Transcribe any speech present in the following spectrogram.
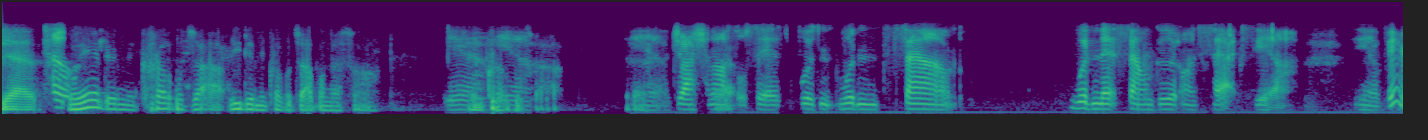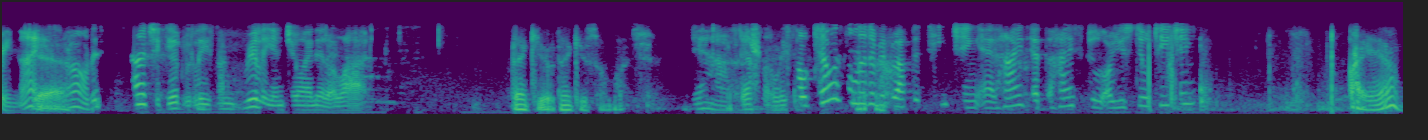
yeah. Totally. Wayne did an incredible job. He did an incredible job on that song. Yeah. Incredible yeah. job. Yeah. yeah. Josh and also says wouldn't wouldn't sound wouldn't that sound good on sax? Yeah. Yeah, very nice. Oh, this such a good release. I'm really enjoying it a lot. Thank you. Thank you so much. Yeah, definitely. So tell us a little bit about the teaching at high at the high school. Are you still teaching? I am.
